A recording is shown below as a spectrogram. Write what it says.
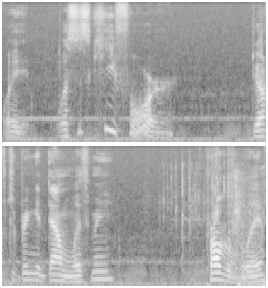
Wait, what's this key for? Do I have to bring it down with me? Probably.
